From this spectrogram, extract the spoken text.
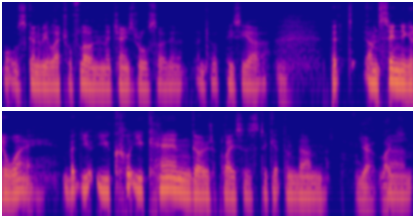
what was going to be a lateral flow, and then they changed the rules so then into a PCR. Mm. But I'm sending it away. But you you could you can go to places to get them done. Yeah, like Um,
